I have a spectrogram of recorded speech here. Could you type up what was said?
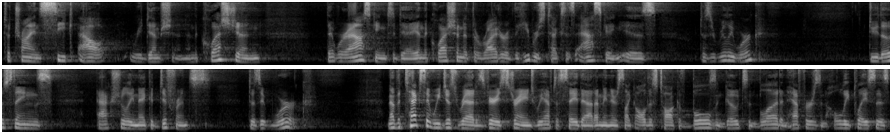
to try and seek out redemption. And the question that we're asking today, and the question that the writer of the Hebrews text is asking, is does it really work? Do those things actually make a difference? Does it work? Now, the text that we just read is very strange. We have to say that. I mean, there's like all this talk of bulls and goats and blood and heifers and holy places.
